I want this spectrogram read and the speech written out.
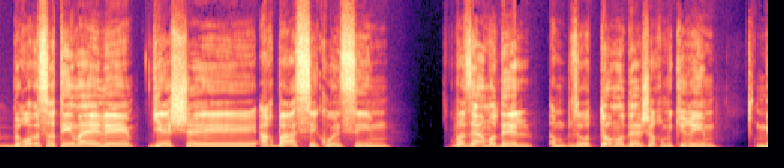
ברוב הסרטים האלה יש ארבעה סיקוונסים, אבל זה המודל, זה אותו מודל שאנחנו מכירים מ...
